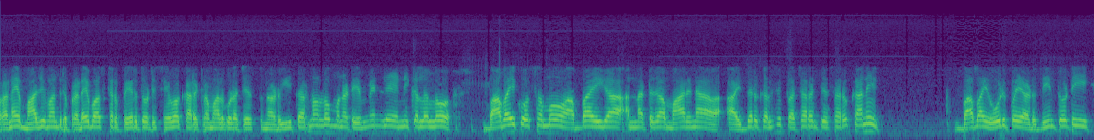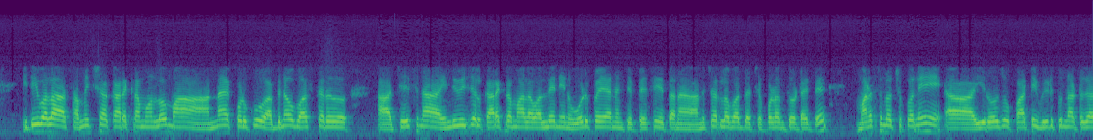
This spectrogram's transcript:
ప్రణయ్ మాజీ మంత్రి ప్రణయ్ భాస్కర్ పేరుతోటి సేవా కార్యక్రమాలు కూడా చేస్తున్నాడు. ఈ తరుణంలో మొన్నటి ఎమ్మెల్యే ఎన్నికలలో బాబాయ్ కోసము అబ్బాయిగా అన్నట్టుగా మారిన ఆ ఇద్దరు కలిసి ప్రచారం చేశారు. కానీ బాబాయ్ ఓడిపోయాడు. దీంతో ఇటీవల సమీక్ష కార్యక్రమంలో మా అన్నయ్య కొడుకు అభినవ్ భాస్కర్ ఆ చేసిన ఇండివిజువల్ కార్యక్రమాల వల్లే నేను ఓడిపోయానని చెప్పేసి తన అనుచరుల వద్ద చెప్పడంతో అయితే మనసు నొచ్చుకొని ఆ ఈ రోజు పార్టీ వీడుతున్నట్టుగా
